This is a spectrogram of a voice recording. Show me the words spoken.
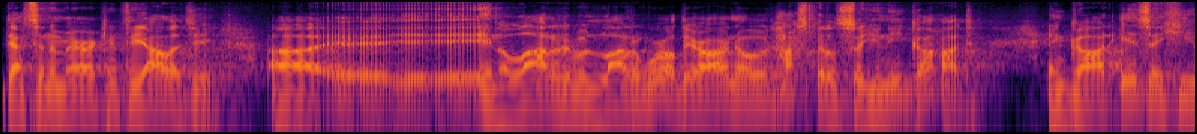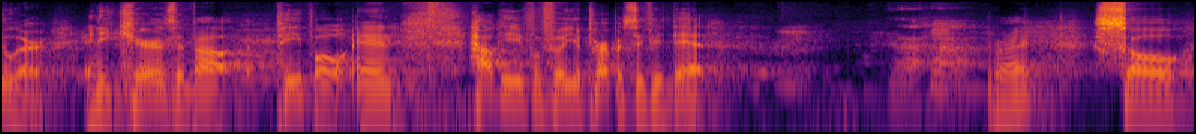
That's an American theology. Uh, in a lot, of the, a lot of the world, there are no hospitals, so you need God. And God is a healer, and He cares about people. And how can you fulfill your purpose if you're dead? Right? So,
